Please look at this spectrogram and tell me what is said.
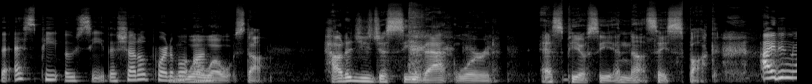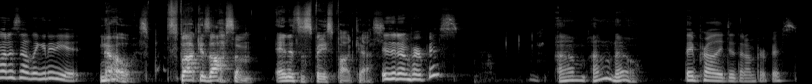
the SPOC, the Shuttle Portable. Whoa, on- whoa, stop! How did you just see that word SPOC and not say Spock? I didn't want to sound like an idiot. No, S- Spock is awesome, and it's a space podcast. Is it on purpose? Um, I don't know. They probably did that on purpose.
